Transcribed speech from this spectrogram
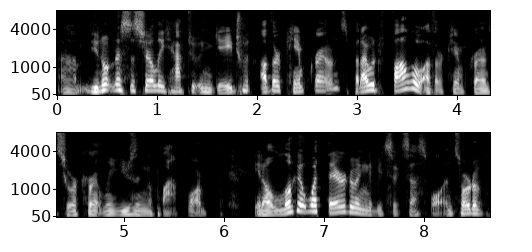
Um, you don't necessarily have to engage with other campgrounds, but I would follow other campgrounds who are currently using the platform. You know, look at what they're doing to be successful and sort of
